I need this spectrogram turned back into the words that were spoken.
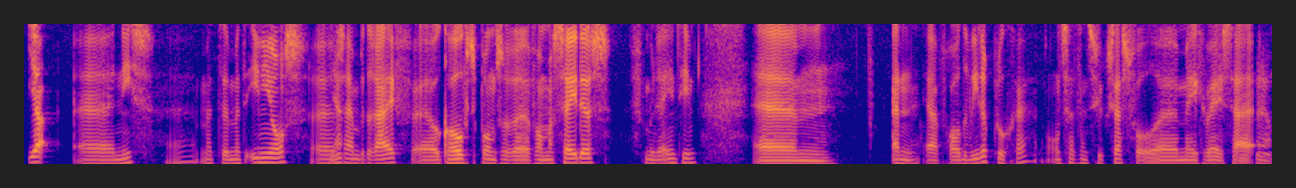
Ja, Nice, met, met Ineos, Ja. zijn bedrijf. Ook hoofdsponsor van Mercedes, Formule 1 team. En ja, vooral de wielerploeg, hè. ontzettend succesvol eh, mee geweest. Hij, Ja.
